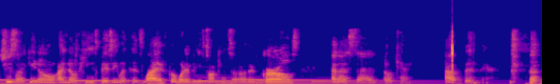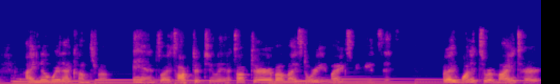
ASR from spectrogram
she's like, you know, I know he's busy with his life, but what if he's talking to other girls? And I said, okay, I've been there. I know where that comes from. And so I talked her to it. I talked to her about my story and my experiences. But I wanted to remind her,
